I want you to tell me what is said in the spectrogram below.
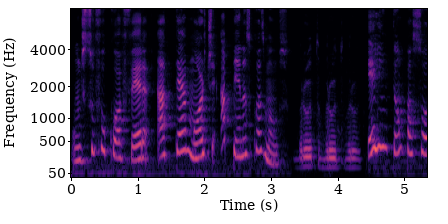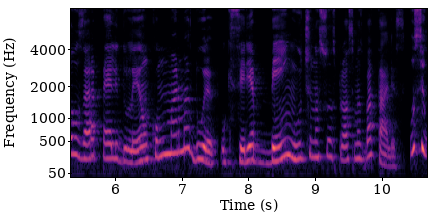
onde sufocou a fera até a morte apenas com as mãos. Bruto, bruto, bruto. Ele então passou a usar a pele do leão como uma armadura, o que seria bem útil nas suas próximas batalhas. O segundo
